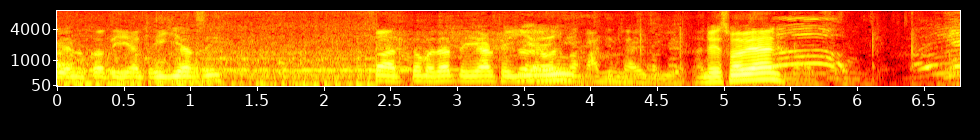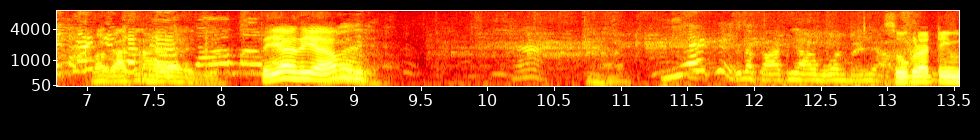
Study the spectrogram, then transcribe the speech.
બેન તો તૈયાર થઈ ગયા છે. તો આજ તો બધા તૈયાર થઈ ગયા. રેશમા રેશમાબેન તૈયાર થઈ ગયા છોકરા ટીમ.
